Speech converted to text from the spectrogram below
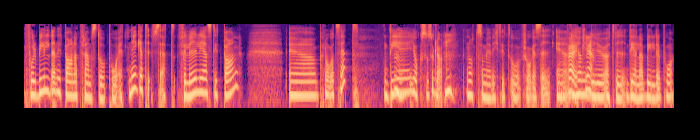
Får bilden ditt barn att framstå på ett negativt sätt? Förlöjligas ditt barn eh, på något sätt? Det mm. är ju också såklart mm. något som är viktigt att fråga sig. Eh, det händer ju att vi delar bilder på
